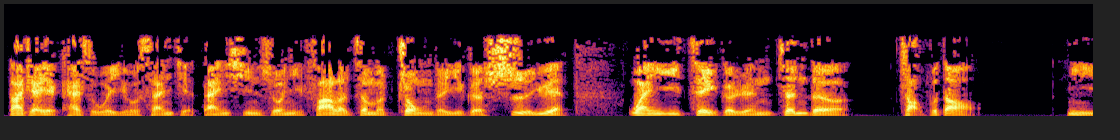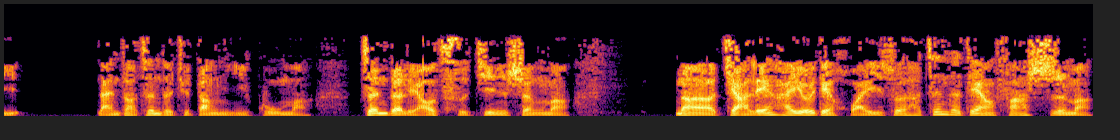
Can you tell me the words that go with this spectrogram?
大家也开始为尤三姐担心，说你发了这么重的一个誓愿。万一这个人真的找不到，你难道真的去当尼姑吗？真的了此今生吗？那贾琏还有一点怀疑，说他真的这样发誓吗？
